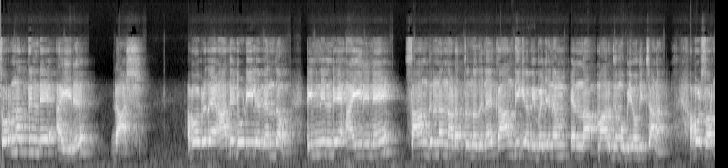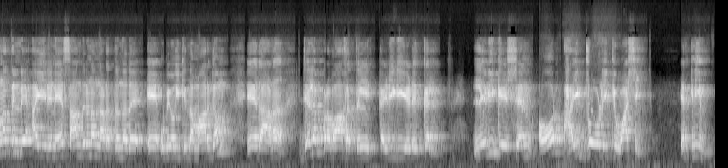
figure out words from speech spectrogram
സ്വർണത്തിന്റെ ഐര് ഡാഷ്. അപ്പോൾ ഇവിടുത്തെ ആദ്യ ജോഡിയിലെ ബന്ധം ടിന്നിന്റെ ഐരിനെ സാന്ദ്രണം നടത്തുന്നതിന് കാന്തിക വിഭജനം എന്ന മാർഗം ഉപയോഗിച്ചാണ്. അപ്പോൾ സ്വർണത്തിന്റെ അയിരിനെ സാന്ദ്രണം നടത്തുന്നത് ഏ- ഉപയോഗിക്കുന്ന മാർഗം ഏതാണ്? ജലപ്രവാഹത്തിൽ കഴുകിയെടുക്കൽ ലെവിഗേഷൻ ഓർ ഹൈഡ്രോളിക് വാഷിംഗ്. ഇനിയും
